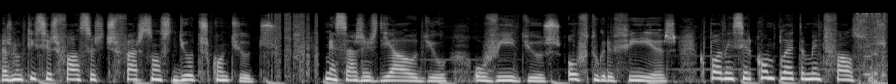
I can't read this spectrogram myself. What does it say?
as notícias falsas disfarçam-se de outros conteúdos. Mensagens de áudio, ou vídeos, ou fotografias que podem ser completamente falsos,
